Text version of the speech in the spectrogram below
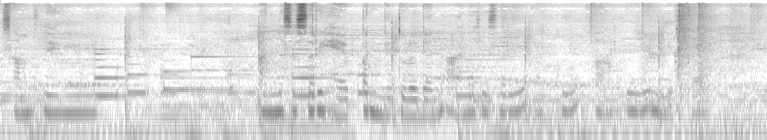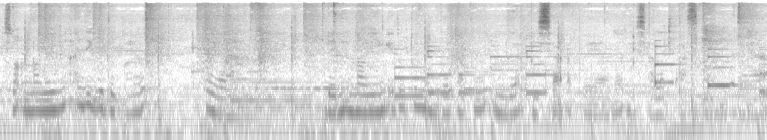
something unnecessary happen gitu loh dan unnecessary aku aku gitu kayak so annoying aja gitu. Kalau apa ya dan annoying itu tuh membuat aku nggak bisa apa ya nggak bisa lepas kan kayak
